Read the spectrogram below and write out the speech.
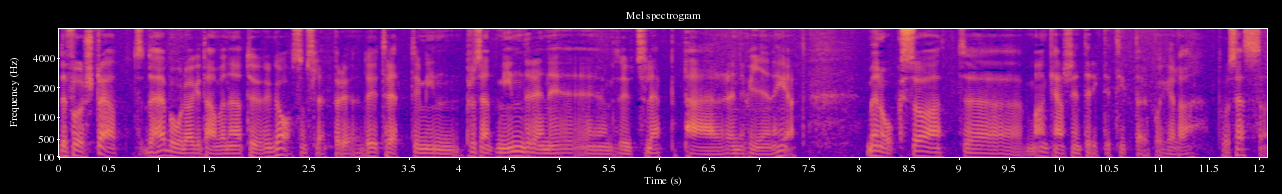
Det första är att det här bolaget använder naturgas som släpper det är 30 min mindre än eh, utsläpp per energienhet. Men också att eh, man kanske inte riktigt tittade på hela processen.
